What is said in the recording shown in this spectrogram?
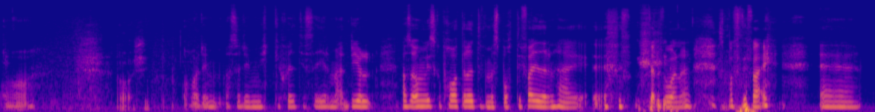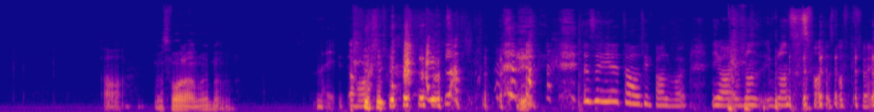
Åh. Ja, shit. Ja, det, är, alltså det är mycket skit jag säger med. Alltså om vi ska prata lite med Spotify i den här eh, telefonen. Spotify. Eh, ja, Vad svarar han ibland? nej. Jaha. ibland. jag säger ta allting på allvar. Ja, ibland, ibland så svarar Spotify.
